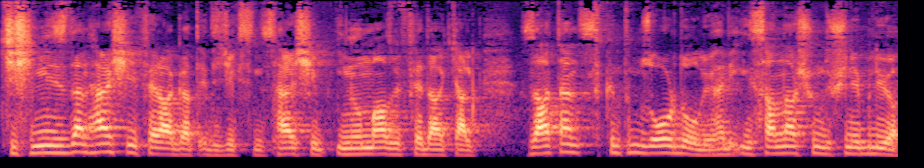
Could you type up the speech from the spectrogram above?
kişiliğinizden her şeyi feragat edeceksiniz. Her şey inanılmaz bir fedakarlık. Zaten sıkıntımız orada oluyor. Hani insanlar şunu düşünebiliyor.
